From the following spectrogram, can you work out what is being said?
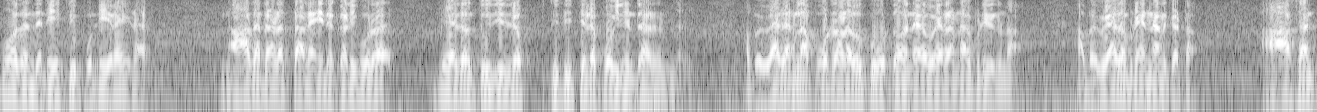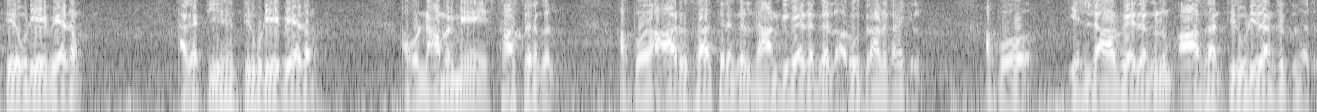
போதம் தனியத்து புண்ணியராயினார். நாதன் நடத்தால் ஐன கழிவுற வேதம் துதித்திட துதித்திட போய் நின்றார். அப்போ வேதங்கள்லாம் போடுற அளவுக்கு ஒருத்தவன் நே- உயரானா எப்படி இருக்குன்னா அப்போ வேதம் அப்படி என்னன்னு கேட்டான். ஆசான் திருவடியே வேதம் அகத்தியசன் திருவடியே வேதம். அவன் நாமமே சாஸ்திரங்கள். அப்போ ஆறு சாஸ்திரங்கள் நான்கு வேதங்கள் அறுபத்தி நாலு கலைகள். அப்போது எல்லா வேதங்களும் ஆசான் திருவடி தான் இருக்கிறார்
